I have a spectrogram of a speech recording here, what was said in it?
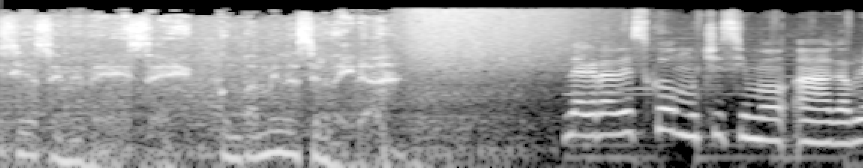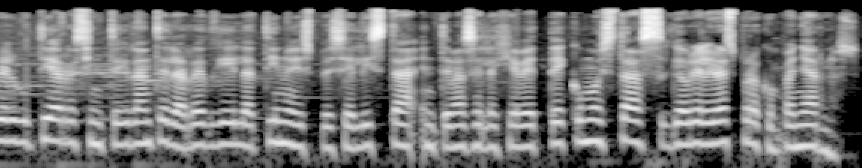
Noticias MBS con Pamela Cerdeira. Le agradezco muchísimo a Gabriel Gutiérrez, integrante de la Red Gay Latino y especialista en temas LGBT. ¿Cómo estás, Gabriel? Gracias por acompañarnos.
